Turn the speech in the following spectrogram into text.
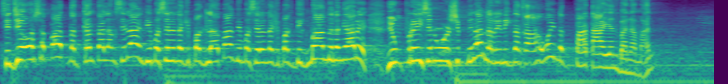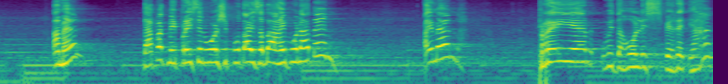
Si Jehoshaphat, nagkanta lang sila, hindi man sila nakipaglaban, hindi man sila nakipagdigma. Ano nangyari? Yung praise and worship nila, narinig ng kaaway, nagpatayan ba naman? Amen? Dapat may praise and worship po tayo sa bahay po natin. Amen? Prayer with the Holy Spirit. Yan.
